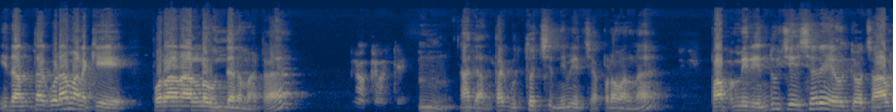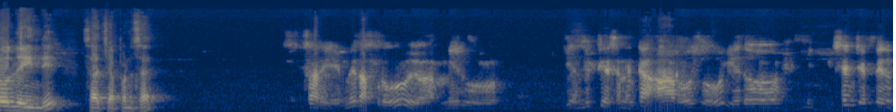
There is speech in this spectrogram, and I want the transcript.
ఇదంతా కూడా మనకి పురాణాల్లో ఉందన్నమాట. ఓకే ఓకే. ఉమ్, అదంతా గుర్తొచ్చింది మీరు చెప్పడం వలన. పాప మీరు ఎందుకు చేశారో ఏమిటో చాలా రోజులు అయింది. సార్ చెప్పండి సార్. సార్ ఏం లేదు అప్పుడు మీరు ఎందుకు చేశానంటే ఆ రోజు ఏదో విషయం చెప్పేది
